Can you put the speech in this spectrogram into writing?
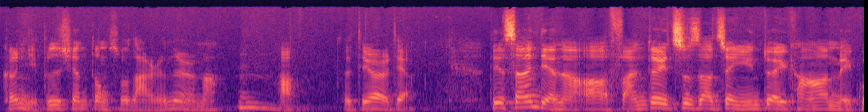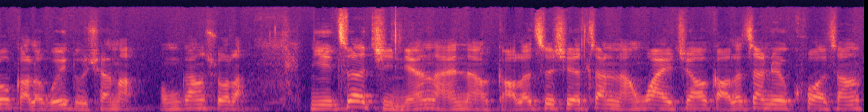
可你不是先动手打人的人吗？嗯，好。这第二点，第三点呢啊，反对制造阵营对抗啊。美国搞了围堵圈了，我们刚刚说了，你这几年来呢，搞了这些战狼外交，搞了战略扩张，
